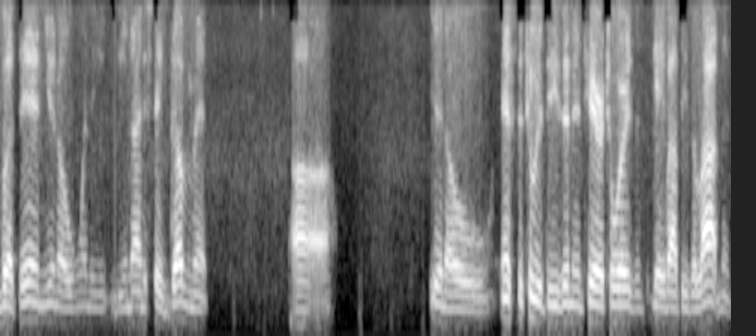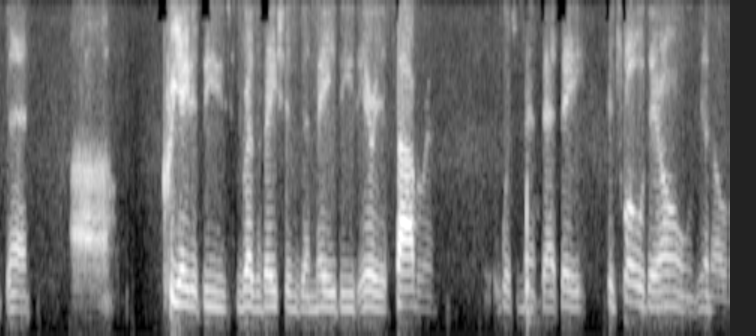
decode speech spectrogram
but then you know, when the, the United States government uh, you know, instituted these Indian territories and gave out these allotments and uh, created these reservations and made these areas sovereign, which meant that they controlled their own, you know,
